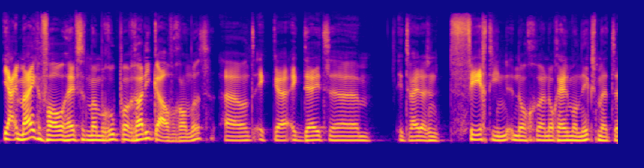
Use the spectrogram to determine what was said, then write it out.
Ja, in mijn geval heeft het mijn beroep radicaal veranderd. Uh, want ik, ik deed ehm, in 2014 nog, nog helemaal niks met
